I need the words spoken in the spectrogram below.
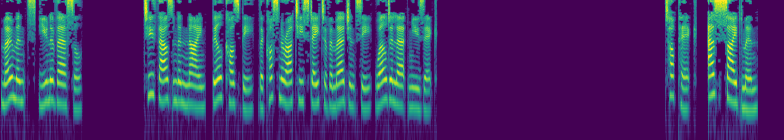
Moments Universal 2009, Bill Cosby, The Cosnarati State of Emergency World Alert Music Topic. As Sideman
